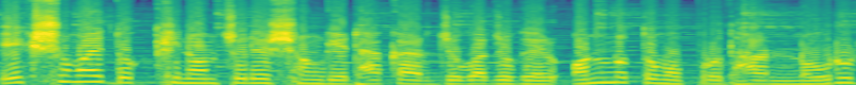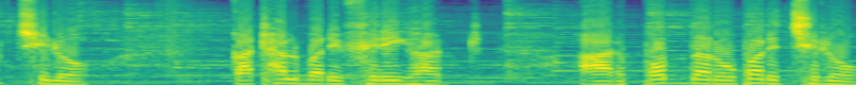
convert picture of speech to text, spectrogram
এক সময় দক্ষিণ অঞ্চলের সঙ্গে ঢাকার যোগাযোগের অন্যতম প্রধান নৌরুট ছিল কাঁঠালবাড়ি ফেরিঘাট আর পদ্মার ওপারে ছিল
